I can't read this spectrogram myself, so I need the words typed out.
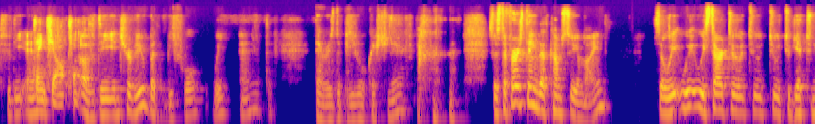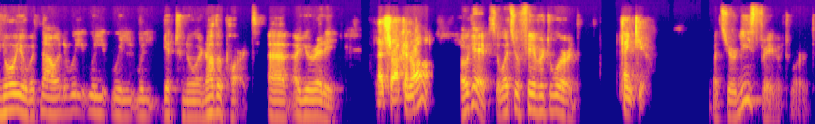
to the end Thank you, of the interview but before we end there is the people questionnaire. So it's the first thing that comes to your mind. So we, we, we start to, to to to get to know you but now we'll we'll we'll, we'll get to know another part. Uh, are you ready? Let's rock and roll. Okay so what's your favorite word? Thank you. What's your least favorite word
